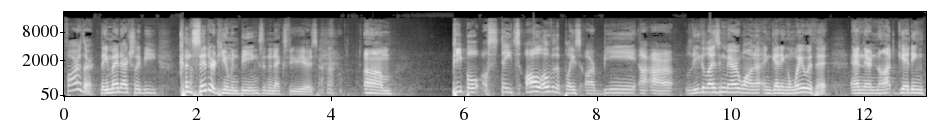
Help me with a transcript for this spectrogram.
farther. They might actually be considered human beings in the next few years. um, people, states all over the place are being are, are legalizing marijuana and getting away with it, and they're not getting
